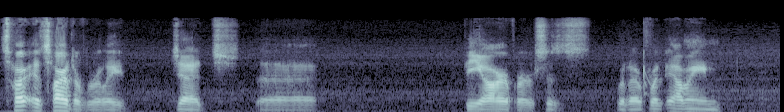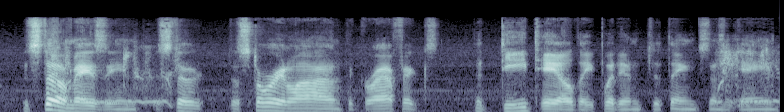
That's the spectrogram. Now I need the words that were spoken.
it's hard. It's hard to really judge uh, VR versus whatever. But I mean, it's still amazing. It's still the storyline, the graphics, the detail they put into things in the game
